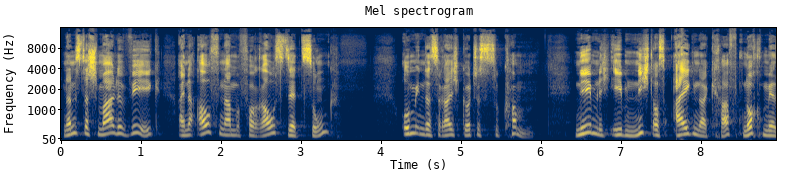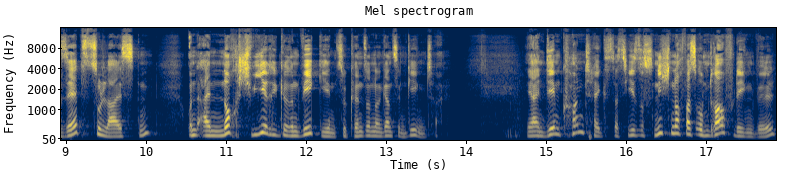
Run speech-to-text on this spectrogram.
Und dann ist der schmale Weg eine Aufnahmevoraussetzung, um in das Reich Gottes zu kommen. Nämlich eben nicht aus eigener Kraft noch mehr selbst zu leisten und einen noch schwierigeren Weg gehen zu können, sondern ganz im Gegenteil. Ja, in dem Kontext, dass Jesus nicht noch was oben drauflegen will,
